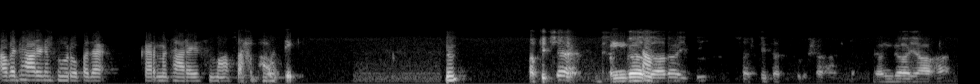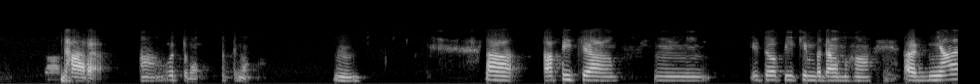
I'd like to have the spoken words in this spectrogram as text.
अवधारणपूर्वपदकर्मधारयसमासः भवति। अपि च गङ्गाधारा इति षष्टितत्पुरुषः गङ्गायाः धारा। उत्तमम् उत्तमम्। हम्म। अपि च इतोपि किं वदामः ज्ञा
